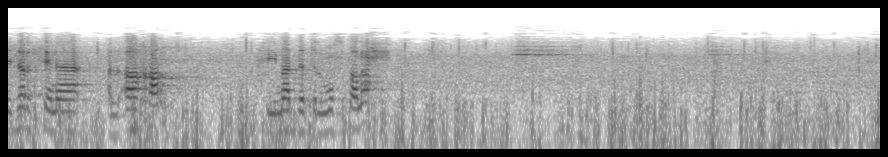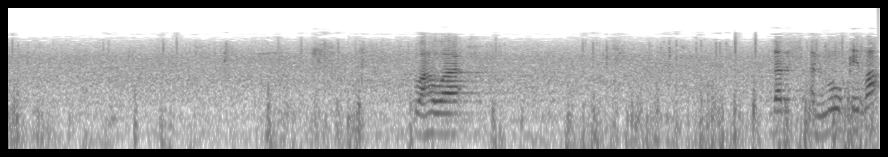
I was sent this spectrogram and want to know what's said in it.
بدرسنا الآخر في مادة المصطلح. وهو درس الموقظة.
